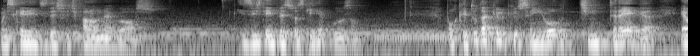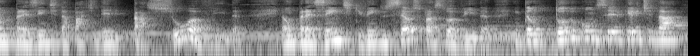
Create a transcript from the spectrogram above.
Mas, queridos, deixa eu te falar um negócio. Existem pessoas que recusam. Porque tudo aquilo que o Senhor te entrega é um presente da parte dele para a sua vida. É um presente que vem dos céus para a sua vida. Então, todo o conselho que ele te dá,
